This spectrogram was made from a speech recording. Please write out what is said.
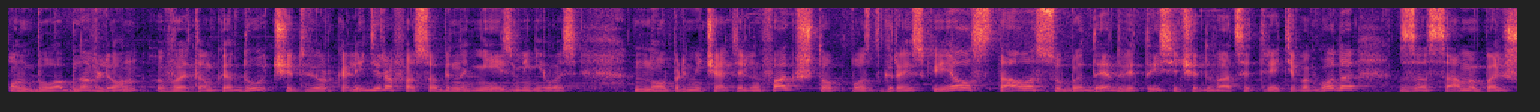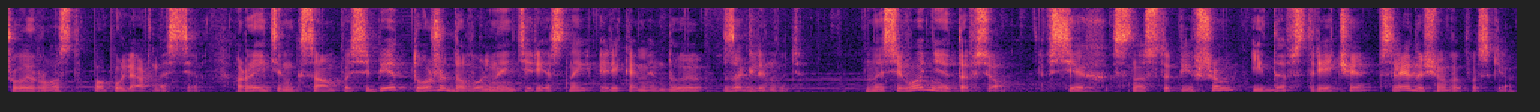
Он был обновлен, в этом году четверка лидеров особенно не изменилась, но примечателен факт, что PostgreSQL стала СУБД 2023 года за самый большой рост популярности. Рейтинг сам по себе тоже довольно интересный, рекомендую заглянуть. На сегодня это все. Всех с наступившим и до встречи в следующем выпуске.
